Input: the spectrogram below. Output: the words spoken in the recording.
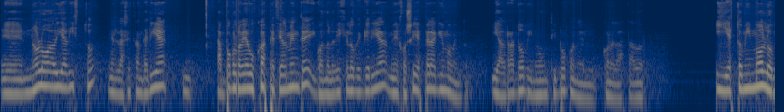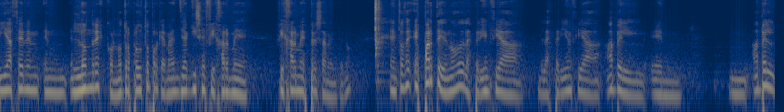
Eh, no lo había visto en las estanterías, tampoco lo había buscado especialmente y cuando le dije lo que quería me dijo, sí, espera aquí un momento. Y al rato vino un tipo con el, con el adaptador. Y esto mismo lo vi hacer en, en, Londres con otros productos porque además ya quise fijarme, fijarme expresamente, ¿no? Entonces es parte ¿no? de la experiencia de la experiencia Apple en mm, Apple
